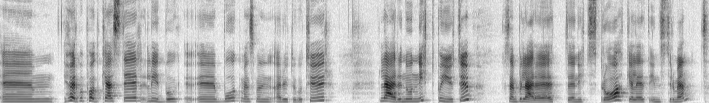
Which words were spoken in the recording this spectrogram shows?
Høre på podcaster, lydbok bok mens man er ute og går tur. Lære noe nytt på YouTube. F.eks. lære et nytt språk eller et instrument.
